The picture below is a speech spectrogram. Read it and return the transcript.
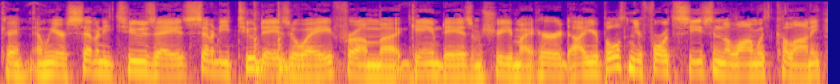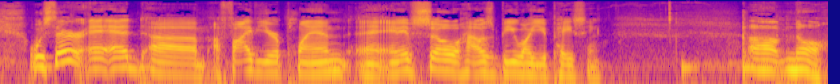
Okay, and we are 72 days 72 days away from uh, game day, as I'm sure you might heard. Uh, you're both in your fourth season, along with Kalani. Was there Ed uh, a five year plan, and if so, how's BYU pacing? Uh, no,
